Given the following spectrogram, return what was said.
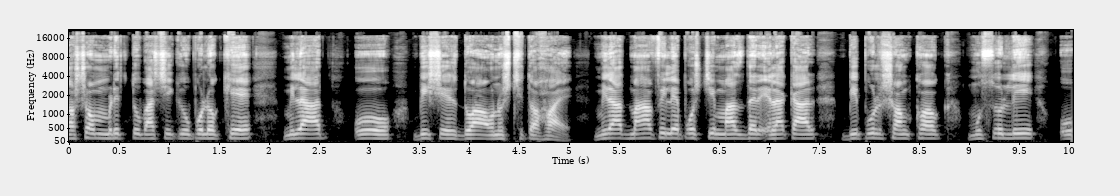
দশম মৃত্যুবার্ষিকী উপলক্ষে মিলাদ ও বিশেষ দোয়া অনুষ্ঠিত হয়। মিলাদ মাহফিলে পশ্চিম মাজদের এলাকার বিপুল সংখ্যক মুসল্লি ও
